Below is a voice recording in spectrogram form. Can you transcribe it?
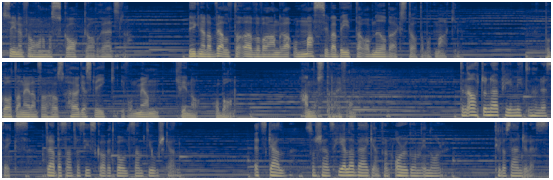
Synen får honom att skaka av rädsla. Byggnader välter över varandra och massiva bitar av murverk stöter mot marken. På gatan nedanför hörs höga skrik ifrån män, kvinnor och barn. Han måste därifrån. Den 18 april 1906 drabbas San Francisco av ett våldsamt jordskalv. Ett skalv som känns hela vägen från Oregon i norr till Los Angeles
